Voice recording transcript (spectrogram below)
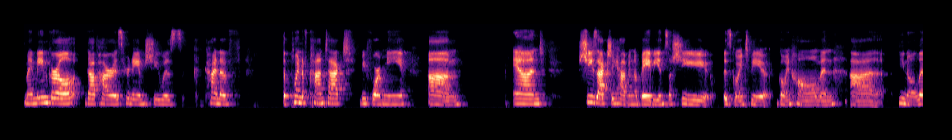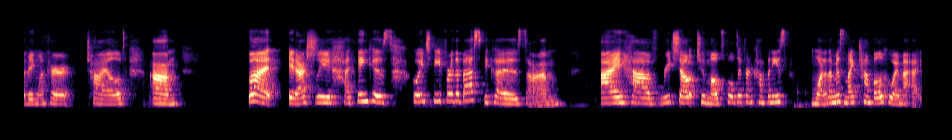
my main girl Gavhara is her name. She was kind of the point of contact before me. Um, and she's actually having a baby and so she is going to be going home and uh, you know living with her child um, but it actually i think is going to be for the best because um, i have reached out to multiple different companies one of them is mike temple who i met at,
